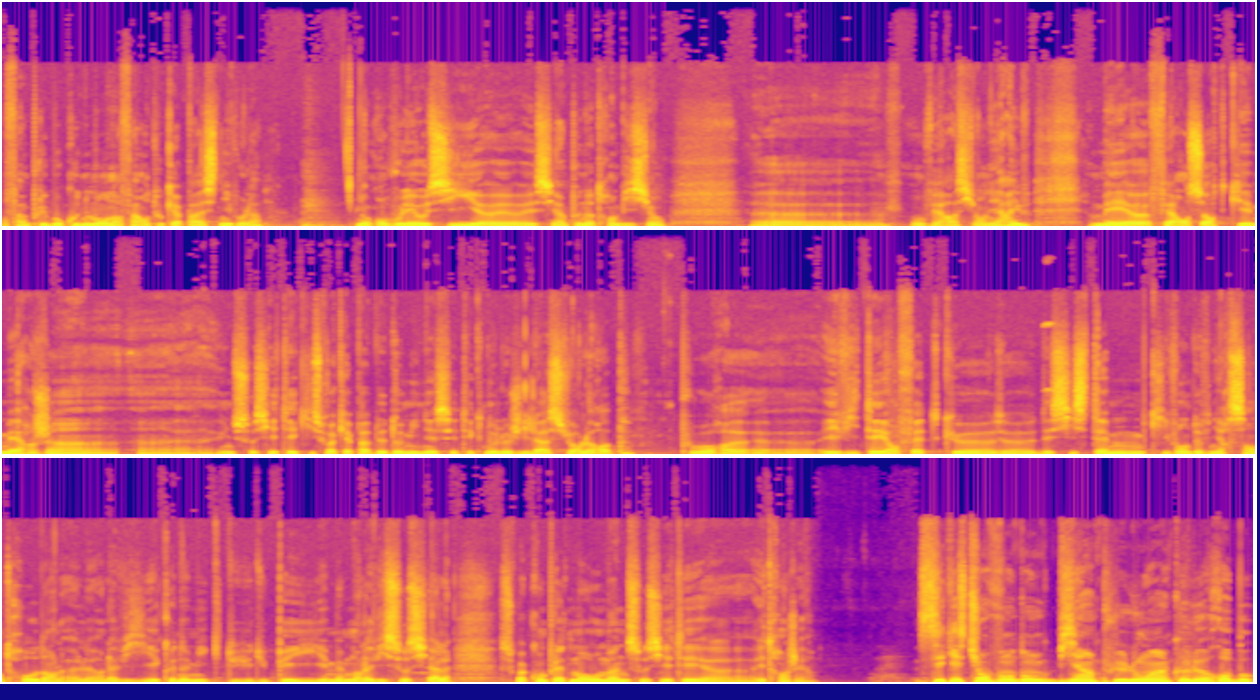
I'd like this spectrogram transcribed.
enfin plus beaucoup de monde, enfin en tout cas pas à ce niveau-là. Donc on voulait aussi, et c'est un peu notre ambition, on verra si on y arrive, mais faire en sorte qu'émerge une société qui soit capable de dominer ces technologies-là sur l'Europe pour euh, éviter en fait que euh, des systèmes qui vont devenir centraux dans la, vie économique du, pays et même dans la vie sociale soient complètement aux mains de sociétés euh, étrangères. Ces questions vont donc bien plus loin que le robot.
